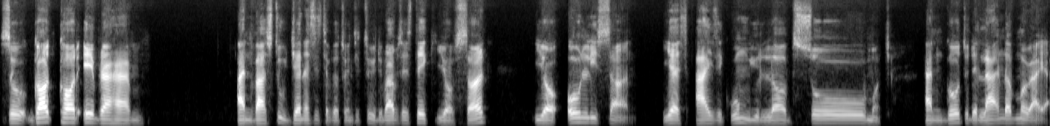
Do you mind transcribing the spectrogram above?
So God called Abraham, and verse 2, Genesis chapter 22, the Bible says, Take your son, your only son, yes, Isaac, whom you love so much, and go to the land of Moriah.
